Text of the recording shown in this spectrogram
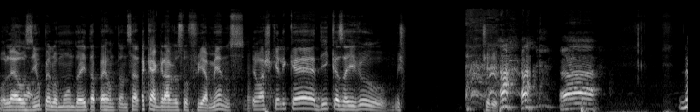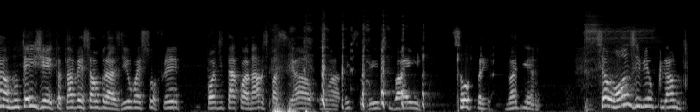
o Leozinho pelo mundo aí tá perguntando: será que a grave eu sofria menos? Eu acho que ele quer dicas aí, viu, ah. Não, não tem jeito. Atravessar o Brasil vai sofrer. Pode estar com a nave espacial, com a Mitsubishi, vai sofrer. Não adianta. São 11 mil quilômetros,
